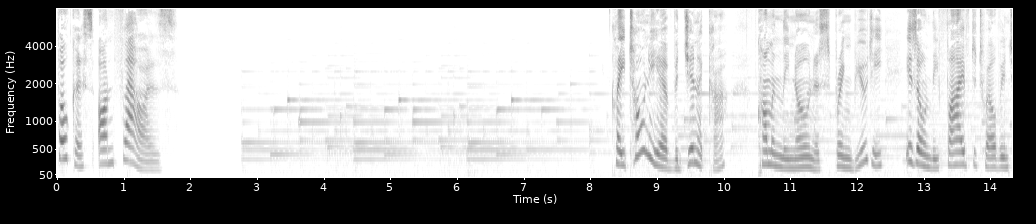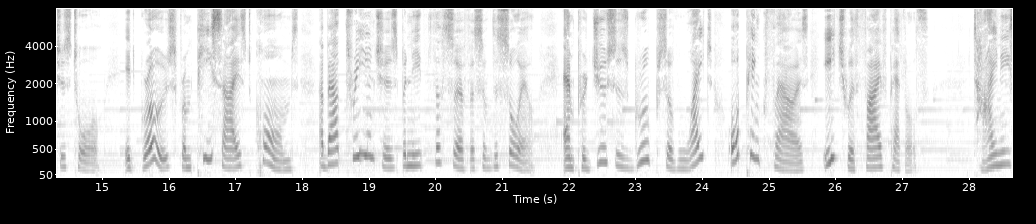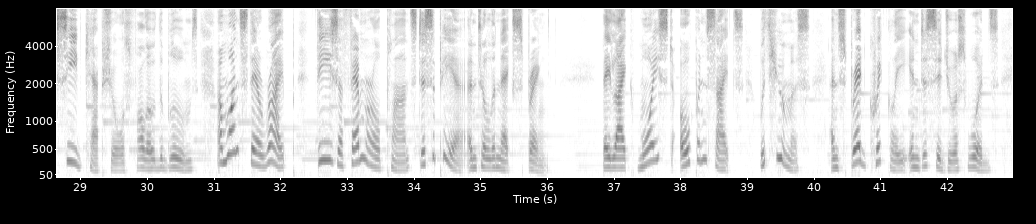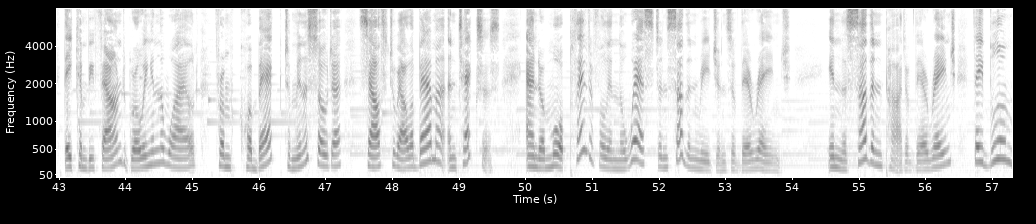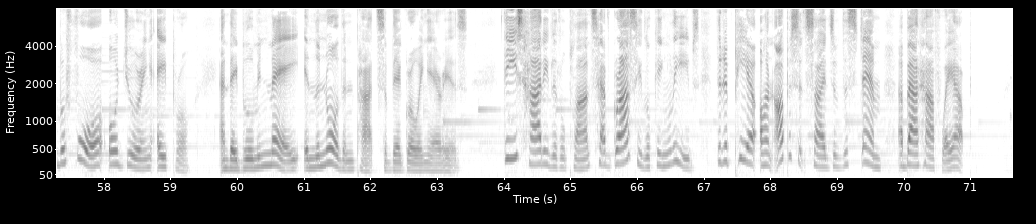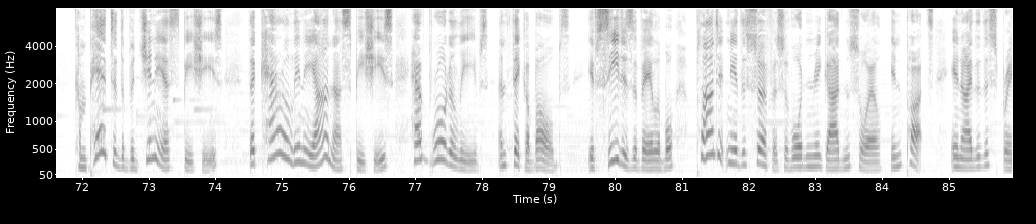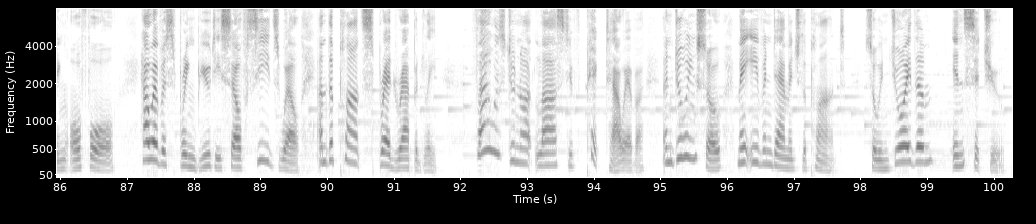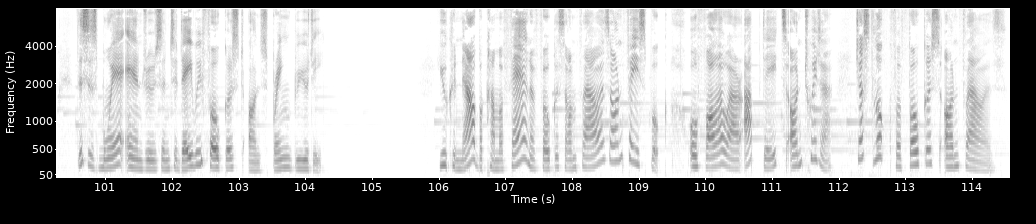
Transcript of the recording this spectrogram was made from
Focus on flowers. Claytonia virginica, commonly known as spring beauty, is only 5 to 12 inches tall. It grows from pea sized corms about 3 inches beneath the surface of the soil and produces groups of white or pink flowers, each with five petals. Tiny seed capsules follow the blooms, and once they're ripe, these ephemeral plants disappear until the next spring. They like moist, open sites with humus and spread quickly in deciduous woods. They can be found growing in the wild from Quebec to Minnesota, south to Alabama and Texas, and are more plentiful in the west and southern regions of their range. In the southern part of their range, they bloom before or during April, and they bloom in May in the northern parts of their growing areas. These hardy little plants have grassy looking leaves that appear on opposite sides of the stem about halfway up. Compared to the Virginia species, the Caroliniana species have broader leaves and thicker bulbs. If seed is available, plant it near the surface of ordinary garden soil in pots in either the spring or fall. However, spring beauty self seeds well and the plants spread rapidly. Flowers do not last if picked, however, and doing so may even damage the plant. So enjoy them in situ. This is Moya Andrews, and today we focused on spring beauty. You can now become a fan of Focus on Flowers on Facebook or follow our updates on Twitter. Just look for Focus on Flowers.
